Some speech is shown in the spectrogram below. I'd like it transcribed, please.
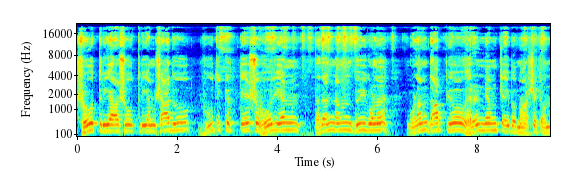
श्रोत्रिया श्रोत्रियम साधु भूतिकृत्येश भोजयन तदन्नम द्विगुण गुणम दाप्यो हिरण्यम चैव मासिकम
